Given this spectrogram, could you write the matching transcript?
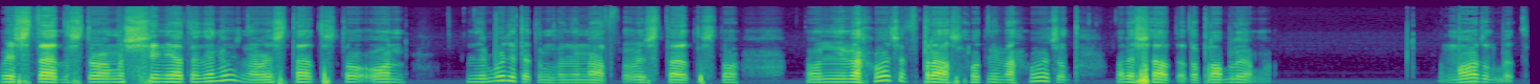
Вы считаете, что мужчине это не нужно? Вы считаете, что он не будет этим заниматься? Вы считаете, что он не захочет спрашивать, не захочет решать эту проблему. Может быть,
